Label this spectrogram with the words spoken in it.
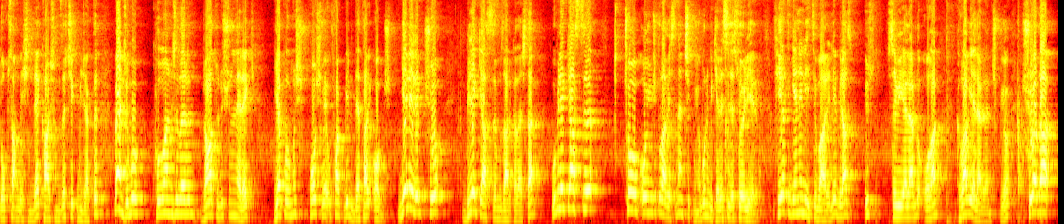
95'inde karşımıza çıkmayacaktır. Bence bu kullanıcıların rahatı düşünülerek yapılmış hoş ve ufak bir detay olmuş. Gelelim şu bilek yastığımız arkadaşlar. Bu bilek yastığı çoğu oyuncu klavyesinden çıkmıyor. Bunu bir kere size söyleyelim. Fiyatı genel itibariyle biraz üst seviyelerde olan klavyelerden çıkıyor. Şurada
